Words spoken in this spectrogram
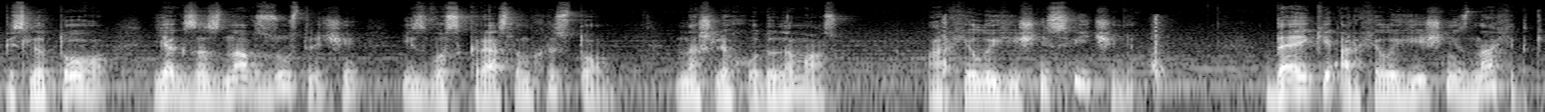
після того, як зазнав зустрічі із Воскреслим Христом на шляху до Дамаску. Археологічні свідчення. Деякі археологічні знахідки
